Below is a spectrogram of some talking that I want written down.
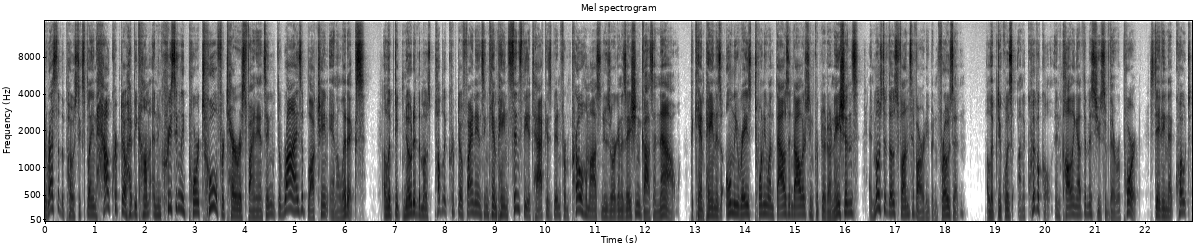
The rest of the post explained how crypto had become an increasingly poor tool for terrorist financing with the rise of blockchain analytics. Elliptic noted the most public crypto financing campaign since the attack has been from pro Hamas news organization Gaza Now. The campaign has only raised $21,000 in crypto donations, and most of those funds have already been frozen. Elliptic was unequivocal in calling out the misuse of their report, stating that, quote,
